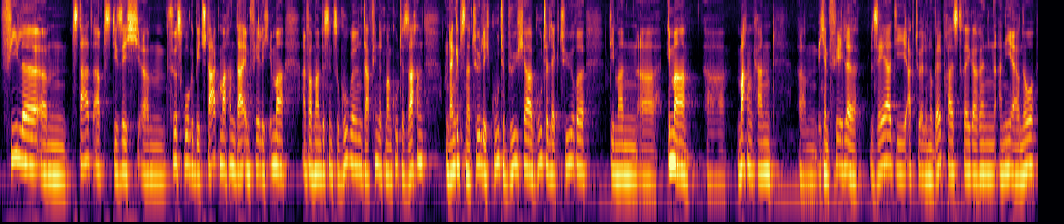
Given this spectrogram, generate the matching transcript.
viele ähm, Start-ups, die sich ähm, fürs Ruhrgebiet stark machen. Da empfehle ich immer, einfach mal ein bisschen zu googeln. Da findet man gute Sachen. Und dann gibt es natürlich gute Bücher, gute Lektüre, die man äh, immer äh, machen kann. Ähm, ich empfehle sehr die aktuelle Nobelpreisträgerin Annie Ernaux,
